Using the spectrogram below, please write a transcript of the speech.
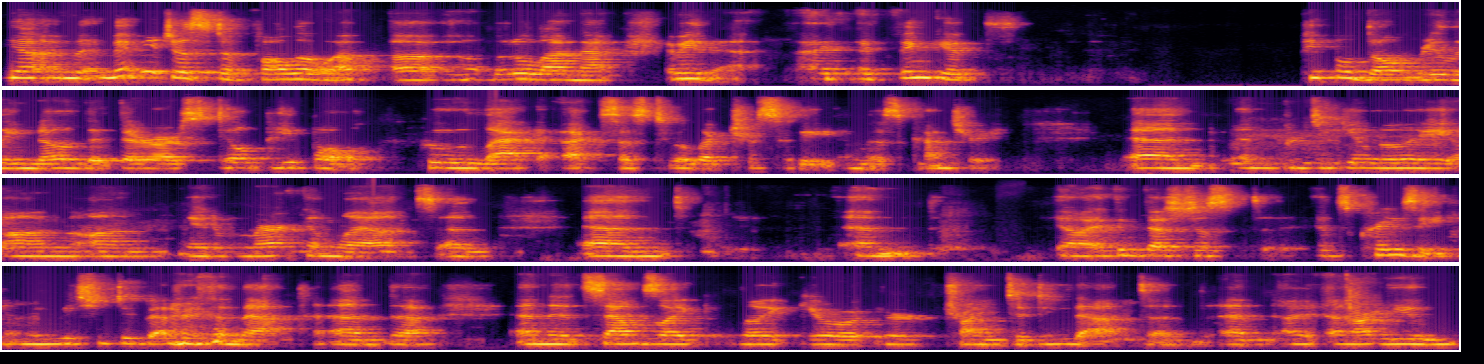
Yeah, maybe just to follow up a, a little on that. I mean, I, I think it's people don't really know that there are still people who lack access to electricity in this country and and particularly on on Native American lands and and and you know, I think that's just it's crazy. I mean, we should do better than that. And uh, and it sounds like like you're you're trying to do that. And and and are you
